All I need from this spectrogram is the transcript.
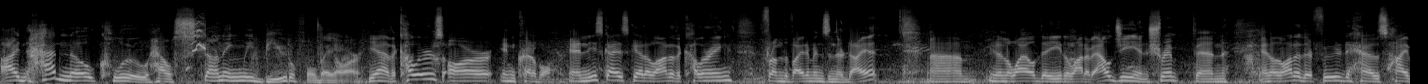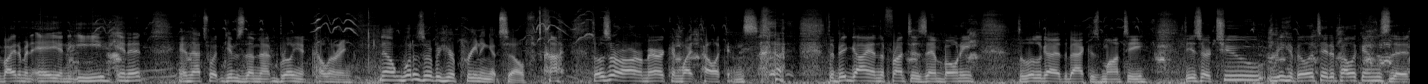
I had no clue how stunningly beautiful they are. Yeah, the colors are incredible, and these guys get a lot of the coloring from the vitamins in their diet. Um, you know, in the wild, they eat a lot of algae and shrimp, and and a lot of their food has high vitamin A and E in it, and that's what gives them that brilliant coloring. Now, what is over here preening itself? Those are our American white pelicans. the big guy in the front is Zamboni. The little guy at the back is Monty. These are two rehabilitated pelicans that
